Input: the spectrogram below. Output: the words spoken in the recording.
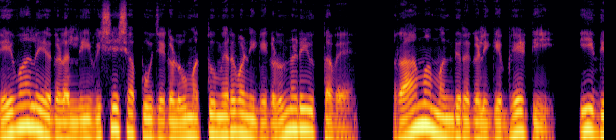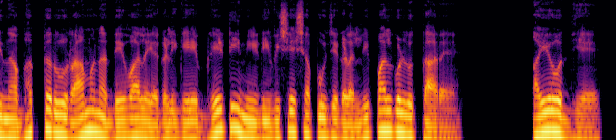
ದೇವಾಲಯಗಳಲ್ಲಿ ವಿಶೇಷ ಪೂಜೆಗಳು ಮತ್ತು ಮೆರವಣಿಗೆಗಳು ನಡೆಯುತ್ತವೆ. ರಾಮ ಮಂದಿರಗಳಿಗೆ ಭೇಟಿ, ಈ ದಿನ ಭಕ್ತರು ರಾಮನ ದೇವಾಲಯಗಳಿಗೆ ಭೇಟಿ ನೀಡಿ ವಿಶೇಷ ಪೂಜೆಗಳಲ್ಲಿ ಪಾಲ್ಗೊಳ್ಳುತ್ತಾರೆ. ಅಯೋಧ್ಯೆ,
